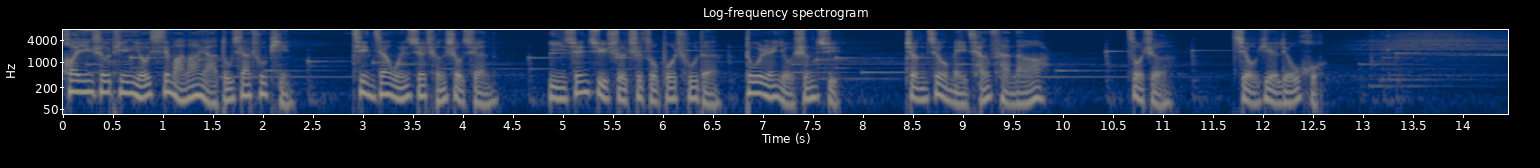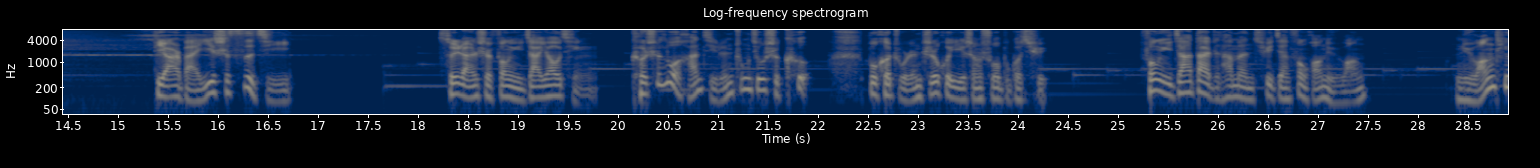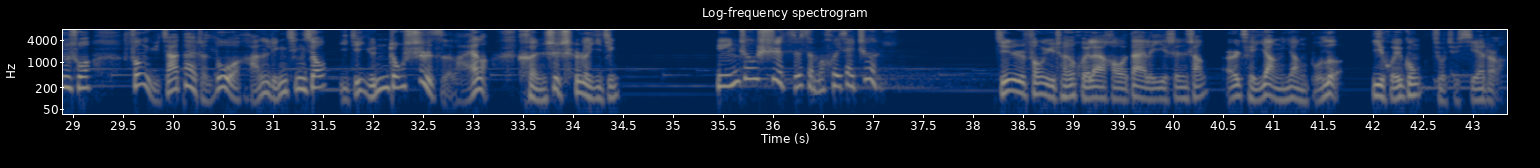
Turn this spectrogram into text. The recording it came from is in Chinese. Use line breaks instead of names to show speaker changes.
欢迎收听由喜马拉雅独家出品、晋江文学城授权、尹轩剧社制作播出的多人有声剧《拯救美强惨男二》，作者：九月流火，
第二百一十四集。虽然是风雨家邀请，可是洛寒几人终究是客，不和主人知会一声说不过去。风雨家带着他们去见凤凰女王。女王听说风雨家带着洛寒、林清霄以及云州世子来了，很是吃了一惊。
云州世子怎么会在这里？
今日风雨晨回来后带了一身伤，而且样样不乐，一回宫就去歇着了。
